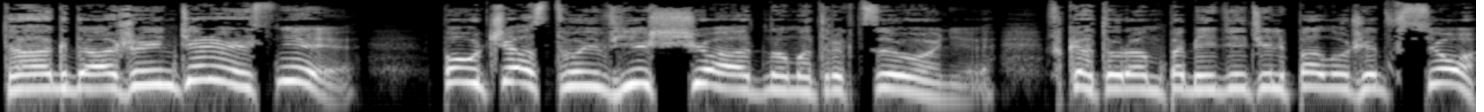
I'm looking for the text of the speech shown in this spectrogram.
«Так даже интереснее! Поучаствуй в еще одном аттракционе, в котором победитель получит все,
